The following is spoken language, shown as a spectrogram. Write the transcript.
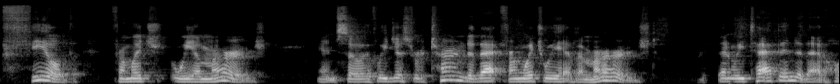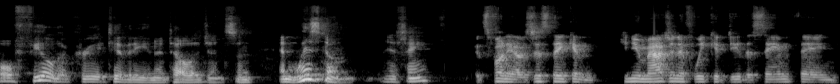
field from which we emerge. And so, if we just return to that from which we have emerged, then we tap into that whole field of creativity and intelligence and, and wisdom you see? It's funny. I was just thinking, can you imagine if we could do the same thing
